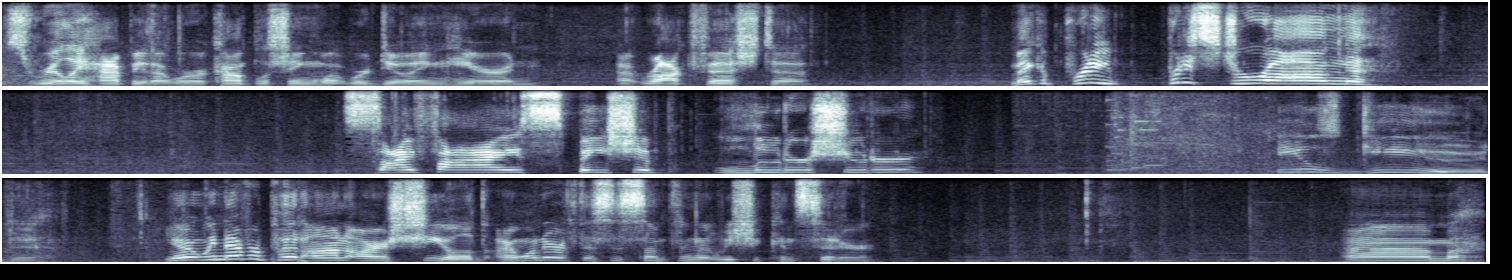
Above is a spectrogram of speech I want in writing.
Just really happy that we're accomplishing what we're doing here and at Rockfish to make a pretty pretty strong sci-fi spaceship looter shooter. Feels good. You know, we never put on our shield. I wonder if this is something that we should consider. Um,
